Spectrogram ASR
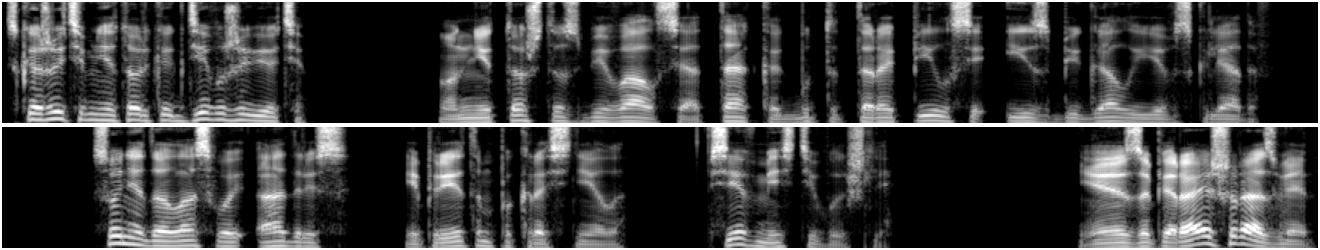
Скажите мне только, где вы живете?» Он не то что сбивался, а так, как будто торопился и избегал ее взглядов. Соня дала свой адрес и при этом покраснела. Все вместе вышли. «Не запираешь разве?»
